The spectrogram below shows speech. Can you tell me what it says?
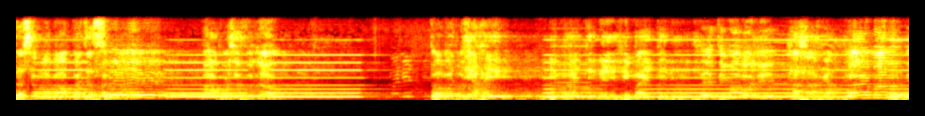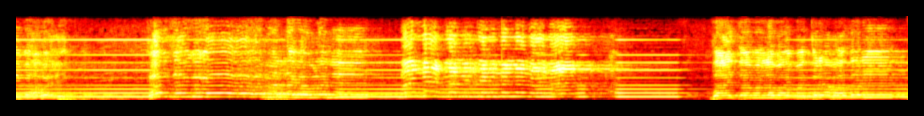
जसं मग बापाच्या बापाच्या सुना. बाबा ती आहे ही माहिती नाही ही माहिती नाही. ती मावली काय मान ती मावली काय सांगू काय म्हणलं गवळणी. जायचं म्हणलं बाई मथुरा बाजारी.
